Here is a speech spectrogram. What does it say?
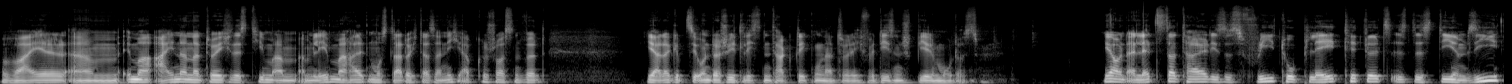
weil ähm, immer einer natürlich das Team am, am Leben erhalten muss, dadurch, dass er nicht abgeschossen wird. Ja, da gibt es die unterschiedlichsten Taktiken natürlich für diesen Spielmodus. Ja, und ein letzter Teil dieses Free-to-Play-Titels ist das DMZ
